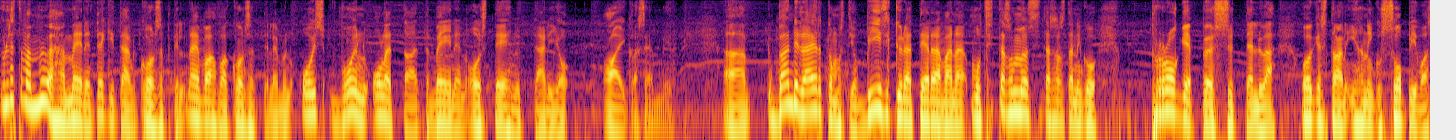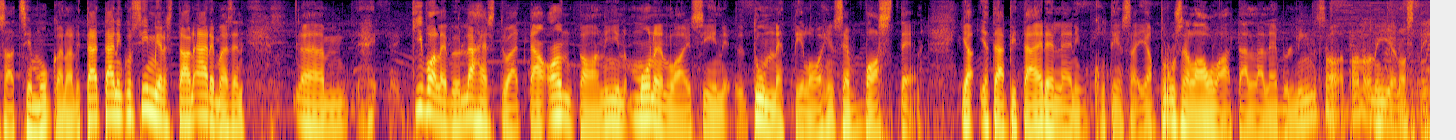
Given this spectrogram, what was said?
yllättävän myöhään meidän teki tämän konseptin, näin vahvaa konseptilevyn. Olisi voinut olettaa, että meidän olisi tehnyt tämän jo aikaisemmin. Uh, bändillä ehdottomasti on biisikynä terävänä, mutta sitten tässä on myös sitä sellaista niinku progepössyttelyä oikeastaan ihan niin kuin sopiva satsi mukana. Eli tää, niin kuin siinä mielessä tää on äärimmäisen äm, kiva levy lähestyä, että tämä antaa niin monenlaisiin tunnetiloihin sen vasteen. Ja, ja tämä pitää edelleen niin kutinsa. Ja Bruse laulaa tällä levyllä niin saatanan hienosti.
